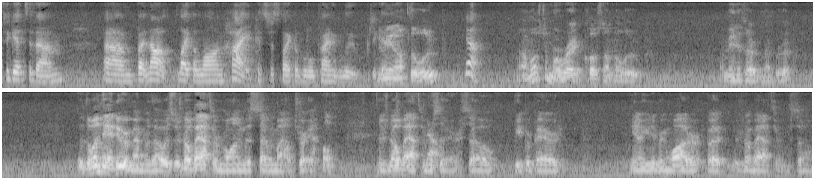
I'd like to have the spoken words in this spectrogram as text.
to get to them, um, but not like a long hike. It's just like a little tiny loop to You get. mean off the loop? yeah, Uh, most of them were right close on the loop. I mean, as I remember it. The one thing I do remember though is there's no bathroom along this seven mile trail. there's no bathrooms No. there, so be prepared. You know, you need to bring water, but there's no bathroom, so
